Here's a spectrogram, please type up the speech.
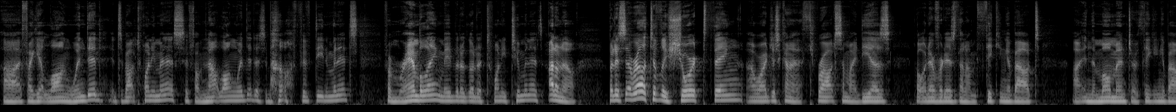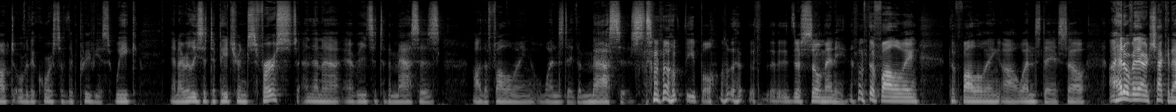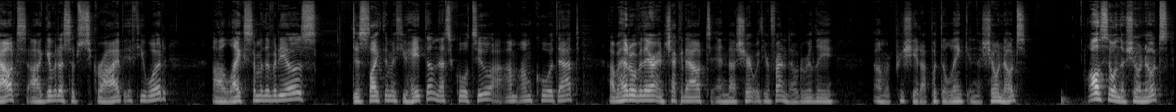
Uh, if I get long-winded, it's about 20 minutes. If I'm not long-winded, it's about 15 minutes. If I'm rambling, maybe it'll go to 22 minutes. I don't know, but it's a relatively short thing uh, where I just kind of throw out some ideas about whatever it is that I'm thinking about uh, in the moment or thinking about over the course of the previous week. And I release it to patrons first, and then uh, I release it to the masses uh, the following Wednesday. The masses of people. There's so many. the following, the following uh, Wednesday. So uh, head over there and check it out. Uh, give it a subscribe if you would. Like some of the videos. Dislike them if you hate them. That's cool too. I'm I'm cool with that. Uh, but head over there and check it out and uh, share it with your friend. I would really um, appreciate it. I'll put the link in the show notes. Also, in the show notes,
